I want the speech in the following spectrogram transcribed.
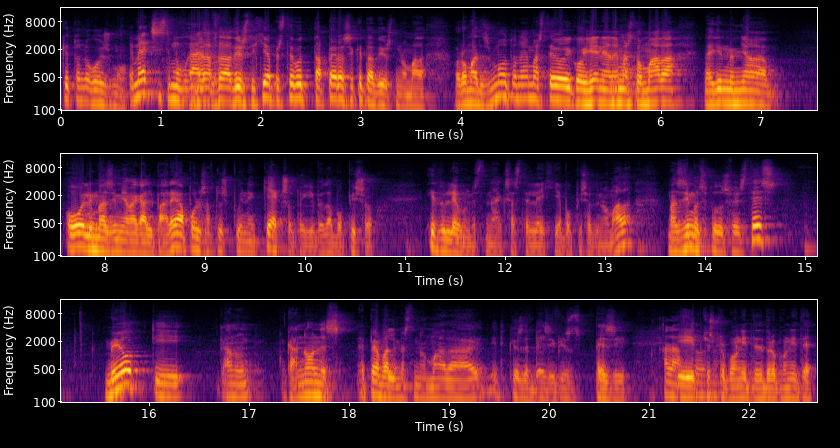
και τον εγωισμό. Εμένα ξέρεις τι μου βγάζει. Εμένα αυτά τα δύο στοιχεία πιστεύω ότι τα πέρασε και τα δύο στην ομάδα. Ρομαντισμό, το να είμαστε ο οικογένεια, να είμαστε ομάδα, να γίνουμε μια, όλοι μαζί μια μεγάλη παρέα από όλους αυτούς που είναι και έξω από το γήπεδο, από πίσω ή δουλεύουν στην ΑΕΚ σαν στελέχη από πίσω την ομάδα, μαζί με τους ποδοσφαιριστές, με ό,τι κανόνες επέβαλε μες στην ομάδα, γιατί ποιος δεν παίζει, ποιος παίζει, Καλά, ή αυτό, ποιος ναι. προπονείται, δεν προπονείται.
